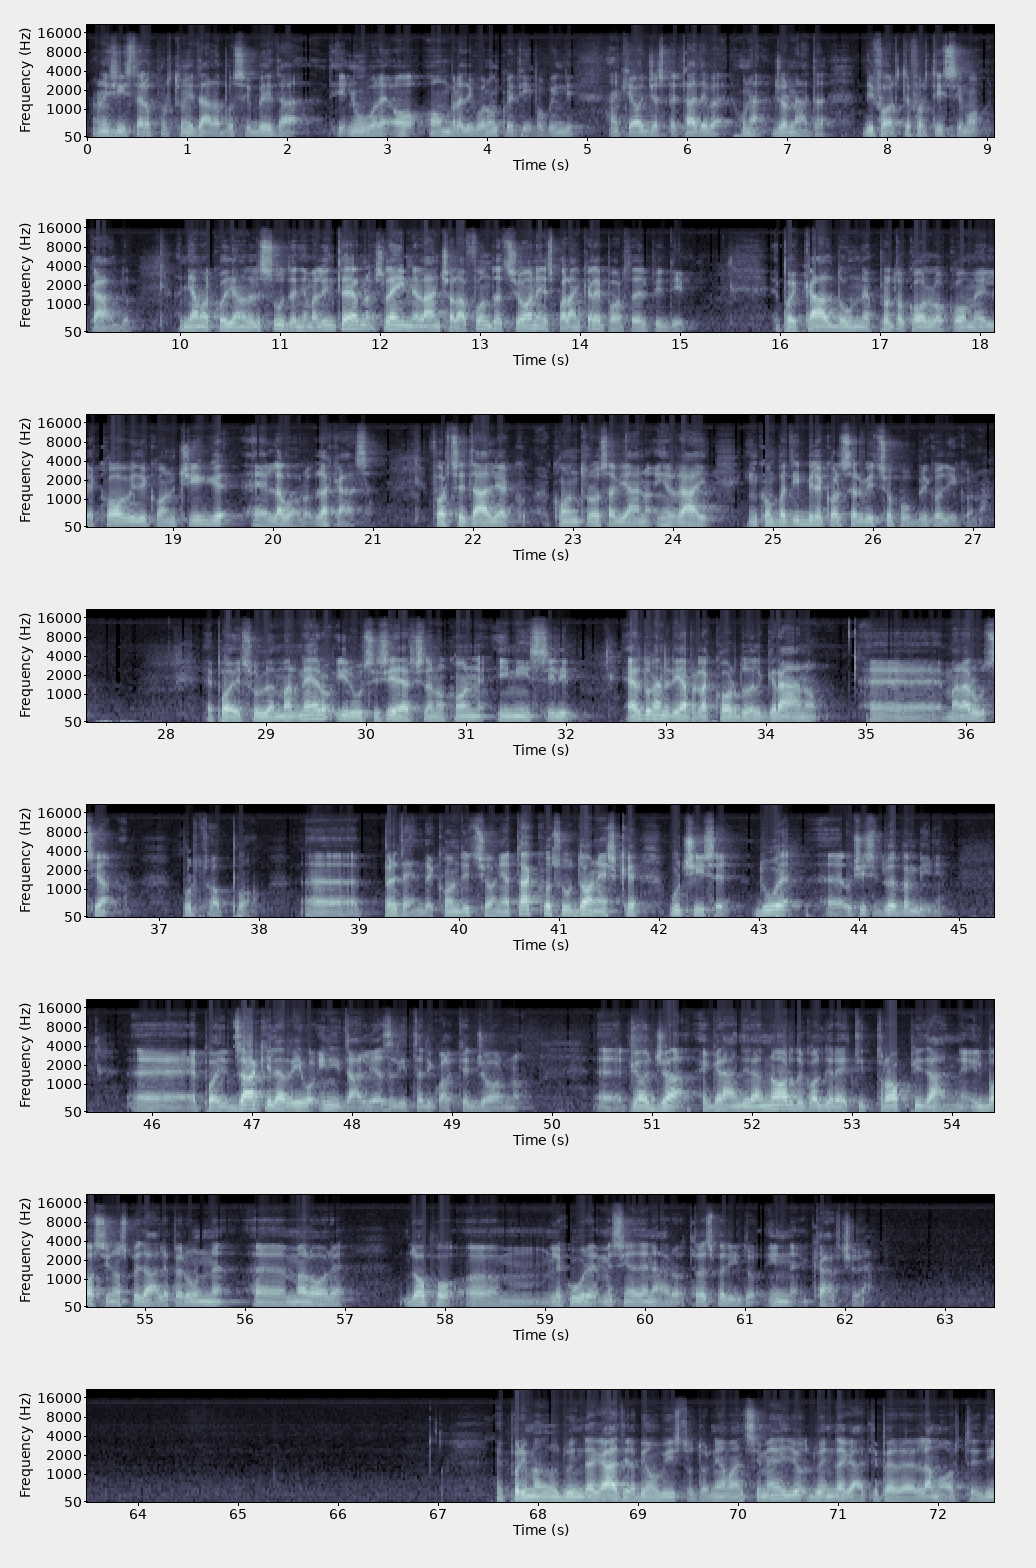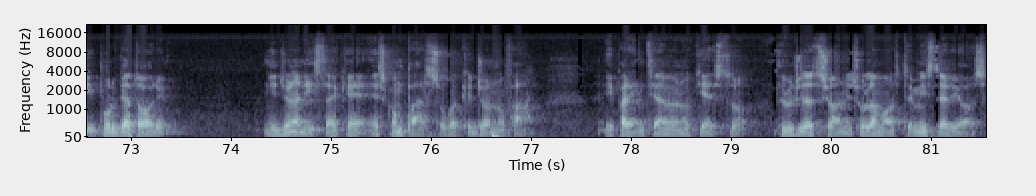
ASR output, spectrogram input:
non esiste l'opportunità, la possibilità di nuvole o ombra di qualunque tipo, quindi anche oggi aspettate una giornata di forte, fortissimo caldo. Andiamo al quotidiano del sud, andiamo all'interno, Schlein lancia la fondazione e spalanca le porte del PD. E poi caldo un protocollo come il Covid con CIG e lavoro da casa. Forza Italia contro Saviano in RAI, incompatibile col servizio pubblico, dicono. E poi sul Mar Nero i russi si esercitano con i missili. Erdogan riapre l'accordo del grano, eh, ma la Russia purtroppo eh, pretende condizioni. Attacco su Donetsk, uccise due, eh, uccisi due bambini. Eh, e poi Zaki l'arrivo in Italia, slitta di qualche giorno. Eh, pioggia e grandi dal nord, col diretti, troppi danni. Il boss in ospedale per un eh, malore dopo um, le cure Messina Denaro trasferito in carcere. E poi rimangono due indagati, l'abbiamo visto, torniamo anzi meglio, due indagati per la morte di Purgatorio, il giornalista che è scomparso qualche giorno fa. I parenti avevano chiesto delucidazioni sulla morte misteriosa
